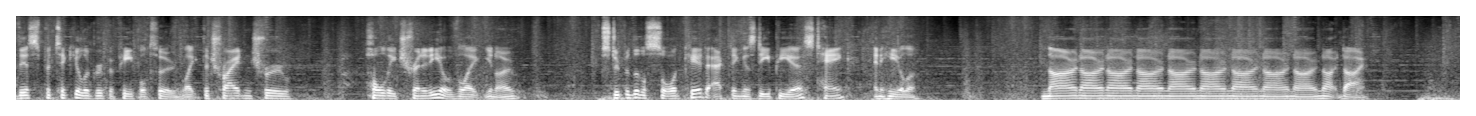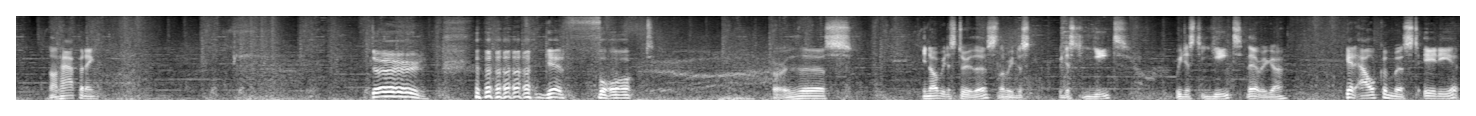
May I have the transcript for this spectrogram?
this particular group of people, too. Like, the tried and true holy trinity of, like, you know... Stupid little sword kid acting as DPS, tank, and healer. No, no, no, no, no, no, no, no, no, no, die. Not happening. Dude! Get fucked. Or this. You know, we just do this. Let me just, we just yeet. We just yeet. There we go. Get Alchemist, idiot.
